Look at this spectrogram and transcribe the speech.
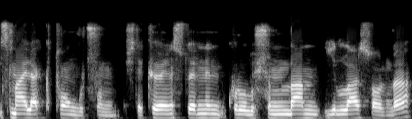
İsmail Hakkı Tonguç'un işte köy enstitülerinin kuruluşundan yıllar sonra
